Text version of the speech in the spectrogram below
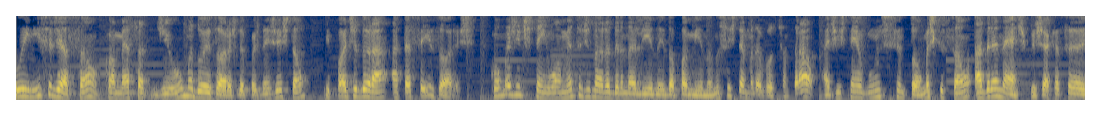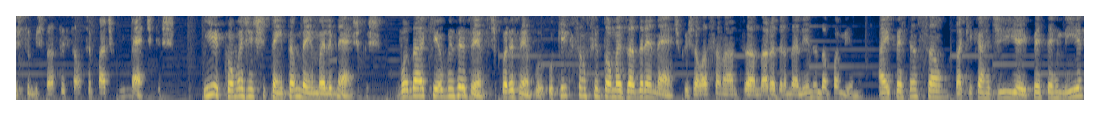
O início de ação começa de uma a duas horas depois da ingestão e pode durar até seis horas. Como a gente tem um aumento de noradrenalina e dopamina no sistema nervoso central, a gente tem alguns sintomas que são adrenérgicos, já que essas substâncias são simpático-miméticas. E como a gente tem também malinérgicos. Vou dar aqui alguns exemplos. Por exemplo, o que, que são sintomas adrenérgicos relacionados à noradrenalina e dopamina? A hipertensão, taquicardia, hipertermia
